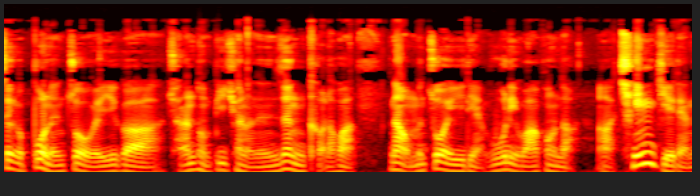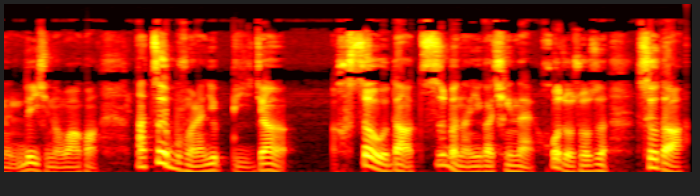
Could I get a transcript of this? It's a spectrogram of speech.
这个不能作为一个传统币圈的人认可的话，那我们做一点物理挖矿的啊，轻节点的类型的挖矿，那这部分呢就比较受到资本的一个青睐，或者说是受到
